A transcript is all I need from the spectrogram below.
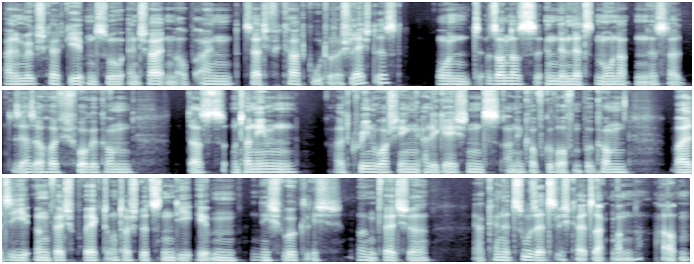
eine Möglichkeit geben zu entscheiden, ob ein Zertifikat gut oder schlecht ist. Und besonders in den letzten Monaten ist halt sehr, sehr häufig vorgekommen, dass Unternehmen halt Greenwashing Allegations an den Kopf geworfen bekommen, weil sie irgendwelche Projekte unterstützen, die eben nicht wirklich irgendwelche ja keine Zusätzlichkeit, sagt man, haben.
